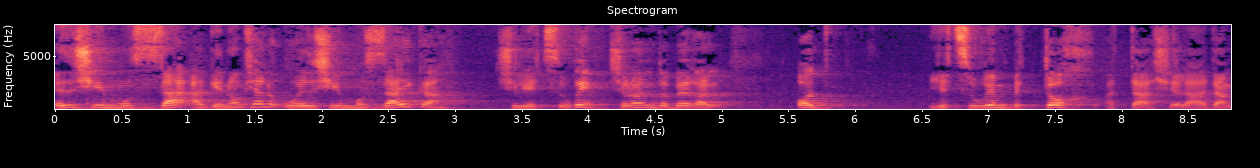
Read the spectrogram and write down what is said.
איזושהי מוזאיקה, הגנום שלנו הוא איזושהי מוזאיקה של יצורים, שלא נדבר על עוד יצורים בתוך התא של האדם,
